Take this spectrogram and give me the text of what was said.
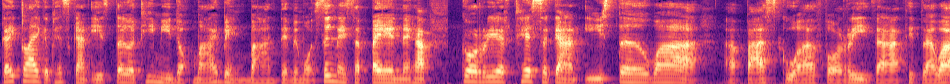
ใกล้ๆกับเทศกาลอีสเตอร์ ที่มีดอกไม้เบ่งบานเต็มไปหมด ซึ่งในสเปนนะครับ ก็เรียกเทศกาลอีสเตอร์ว่า Pascua Florida ที่แปลว่า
